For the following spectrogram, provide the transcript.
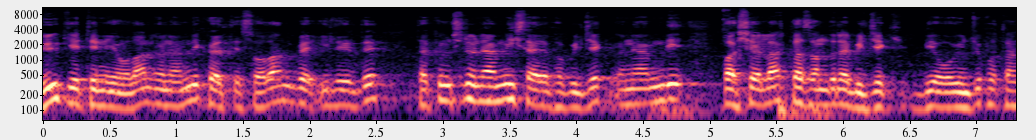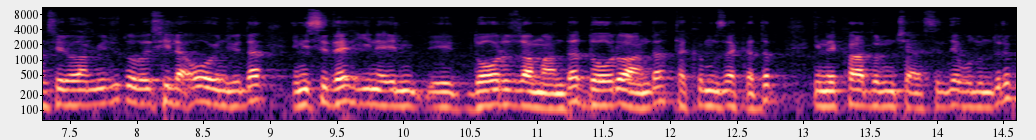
büyük yeteneği olan, önemli kalitesi olan ve ileride takım için önemli işler yapabilecek, önemli başarılar kazandırabilecek bir oyuncu, potansiyeli olan bir oyuncu. Dolayısıyla o oyuncuyu da Enis'i de yine e, doğru zamanda, doğru anda takımımıza katıp yine kadronun içerisinde bulundurup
